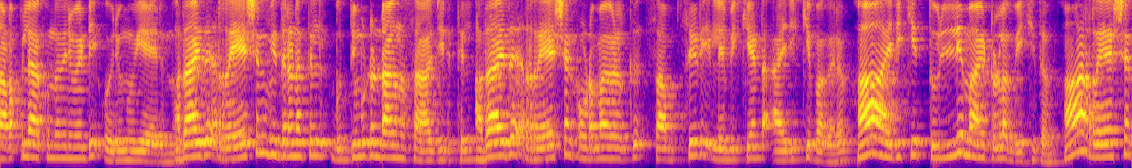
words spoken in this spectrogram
നടപ്പിലാക്കുന്നതിന് വേണ്ടി ഒരുങ്ങുകയായിരുന്നു. അതായത് റേഷൻ വിതരണത്തിൽ ബുദ്ധിമുട്ടുണ്ടാകുന്ന സാഹചര്യത്തിൽ അതായത് റേഷൻ ഉടമകൾക്ക് സബ്സിഡി ലഭിക്കേണ്ട അരിക്ക് പകരം ആ അരിക്ക് തുല്യമായിട്ടുള്ള വിഹിതം ആ റേഷൻ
